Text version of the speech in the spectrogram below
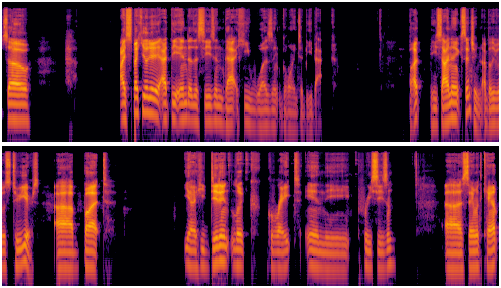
So I speculated at the end of the season that he wasn't going to be back. But he signed an extension. I believe it was two years. Uh, but yeah, he didn't look great in the preseason. Uh, same with Camp,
